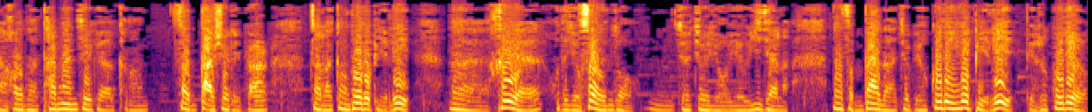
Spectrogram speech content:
然后呢，他们这个可能占大学里边占了更多的比例。那黑人或者有色人种，嗯，就就有有意见了。那怎么办呢？就比如规定一个比例，比如说规定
